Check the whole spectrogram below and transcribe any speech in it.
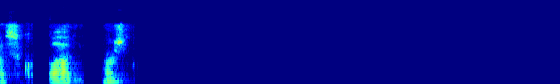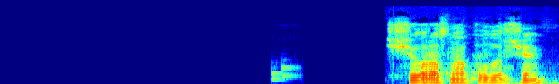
пул. Каску, ладно, можно. Еще раз на пул.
